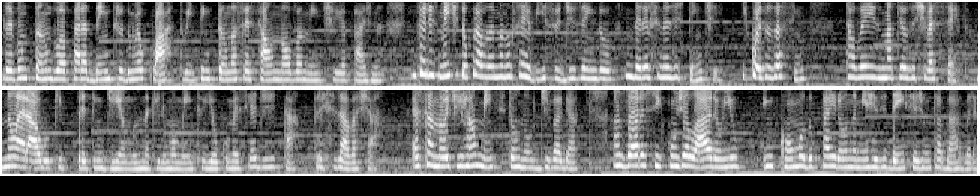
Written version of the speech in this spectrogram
levantando-a para dentro do meu quarto e tentando acessar novamente a página. Infelizmente deu problema no serviço, dizendo endereço inexistente e coisas assim. Talvez Mateus estivesse certo. Não era algo que pretendíamos naquele momento e eu comecei a digitar. Precisava achar. Essa noite realmente se tornou devagar. As horas se congelaram e o incômodo pairou na minha residência junto a Bárbara.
